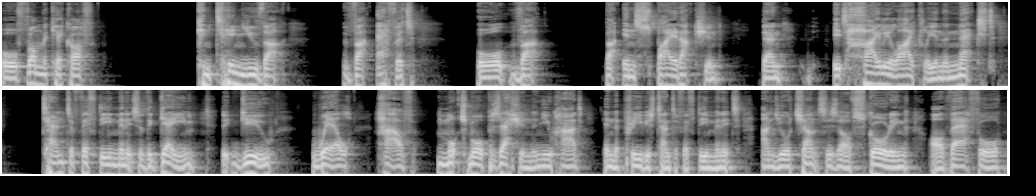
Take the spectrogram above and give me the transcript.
or from the kickoff, continue that that effort or that that inspired action, then it's highly likely in the next 10 to 15 minutes of the game that you will have much more possession than you had in the previous 10 to 15 minutes, and your chances of scoring are therefore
